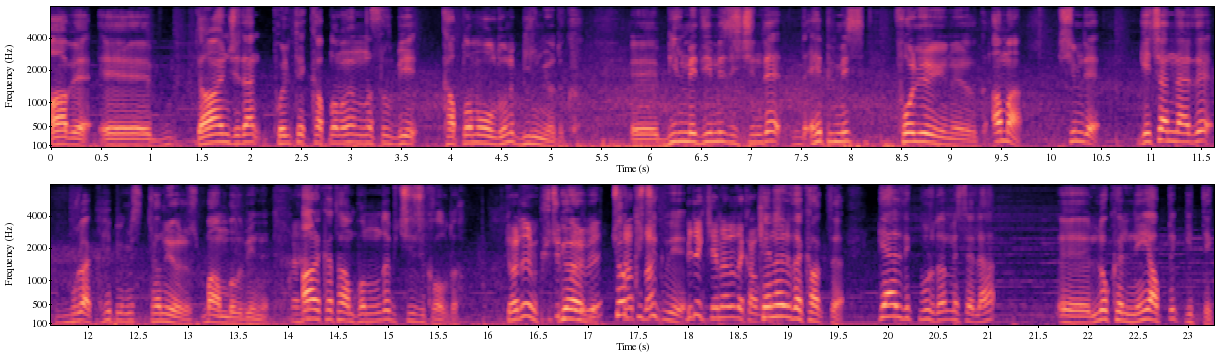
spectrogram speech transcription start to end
Abi e, daha önceden politek kaplamanın nasıl bir kaplama olduğunu bilmiyorduk. E, bilmediğimiz için de hepimiz folyoya yöneliyorduk. Ama şimdi geçenlerde Burak hepimiz tanıyoruz Bumblebee'nin. Arka tamponunda bir çizik oldu. Gördün mü? Küçük Gördük. böyle bir Çok çatlak. küçük bir- Bir de kenarı da kalmış. Kenarı da kalktı. Geldik burada mesela e, lokalini yaptık gittik.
